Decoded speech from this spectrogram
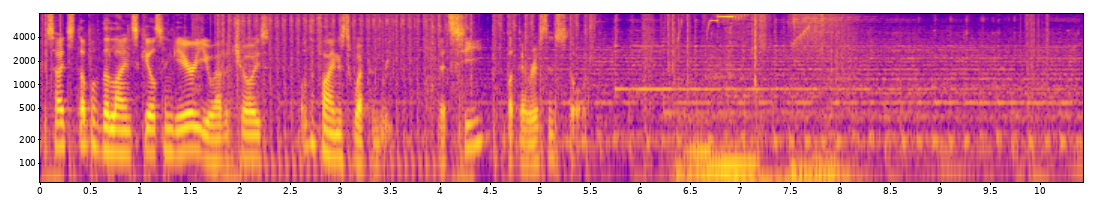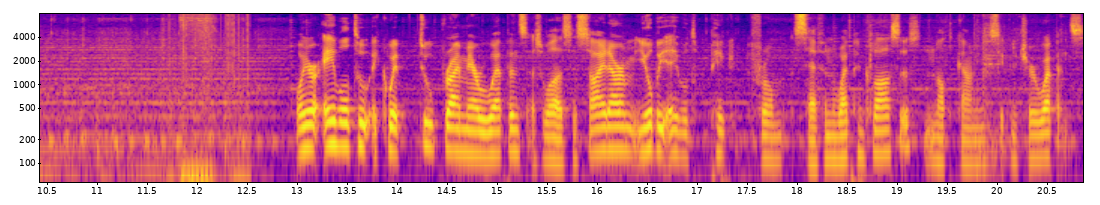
Besides top of the line skills and gear, you have a choice of the finest weaponry. Let's see what there is in store. While you're able to equip two primary weapons as well as a sidearm, you'll be able to pick from 7 weapon classes, not counting signature weapons.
